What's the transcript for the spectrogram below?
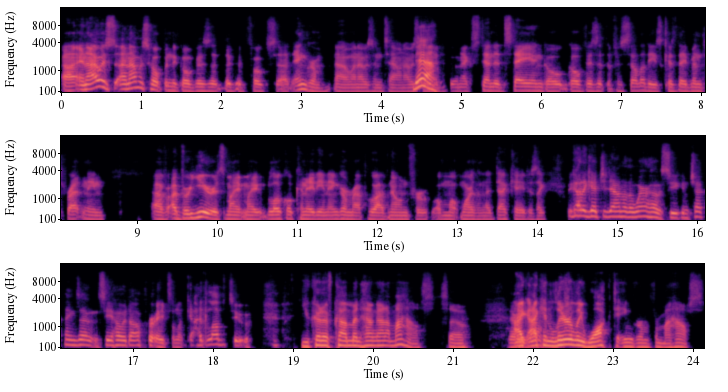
uh, and I was and I was hoping to go visit the good folks at Ingram uh, when I was in town. I was yeah. going to do an extended stay and go go visit the facilities because they've been threatening uh, for years. My my local Canadian Ingram rep, who I've known for more than a decade, is like, "We got to get you down to the warehouse so you can check things out and see how it operates." I'm like, "I'd love to." You could have come and hung out at my house, so I, I can literally walk to Ingram from my house.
